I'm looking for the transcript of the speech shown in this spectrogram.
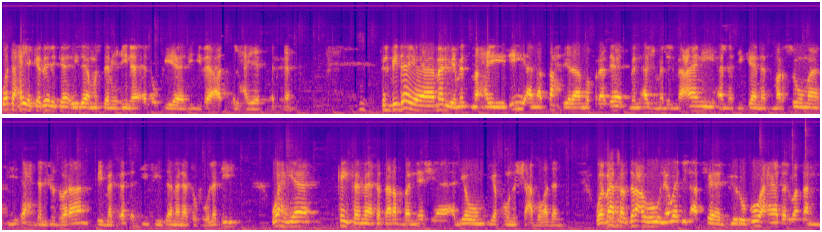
وتحية كذلك إلى مستمعينا الأوفياء لإذاعة الحياة الآن. في البداية مريم اسمحي لي أن أستحضر مفردات من أجمل المعاني التي كانت مرسومة في إحدى الجدران بمدرستي في زمن طفولتي وهي كيفما تتربى الناشئه اليوم يكون الشعب غدا. وما تزرعه نوادي الأطفال في ربوع هذا الوطن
